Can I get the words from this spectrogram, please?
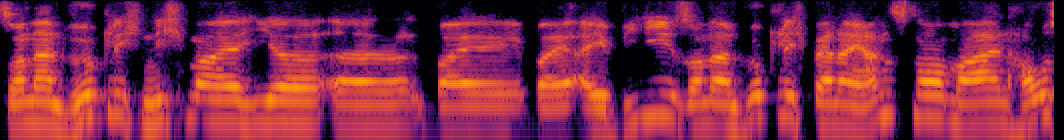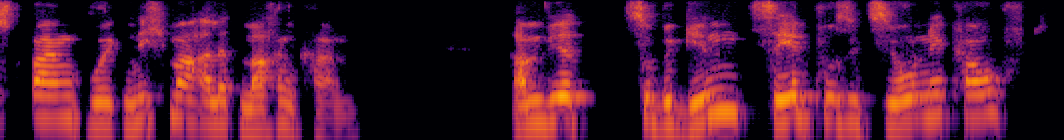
sondern wirklich nicht mal hier äh, bei, bei IB, sondern wirklich bei einer ganz normalen Hausbank, wo ich nicht mal alles machen kann. Haben wir zu Beginn zehn Positionen gekauft.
